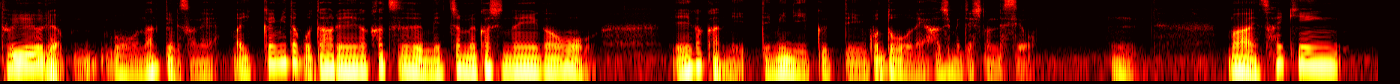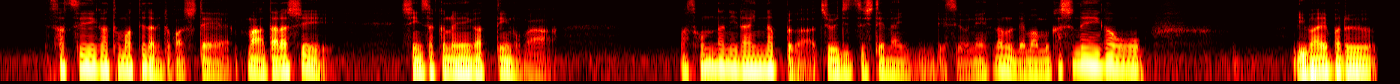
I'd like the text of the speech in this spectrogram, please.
というよりは、もう、なんていうんですかね。まあ、一回見たことある映画かつ、めっちゃ昔の映画を映画館に行って見に行くっていうことをね、初めてしたんですよ。うん。まあ、最近、撮影が止まってたりとかして、まあ、新しい新作の映画っていうのが、まあ、そんなにラインナップが充実してないんですよね。なのでまあ昔の映画をリバイバル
